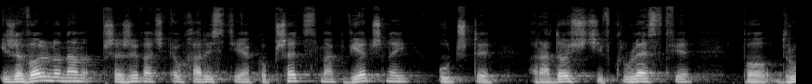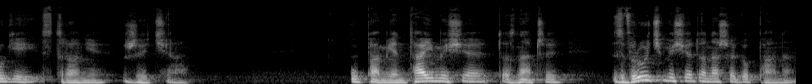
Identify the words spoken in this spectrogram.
i że wolno nam przeżywać Eucharystię jako przedsmak wiecznej uczty, radości w Królestwie po drugiej stronie życia. Upamiętajmy się, to znaczy zwróćmy się do naszego Pana.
